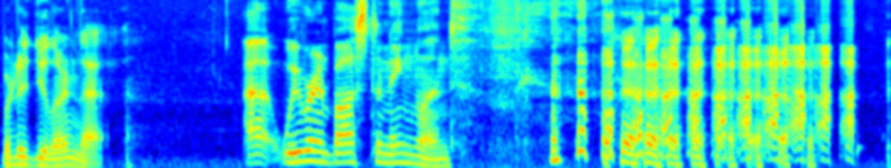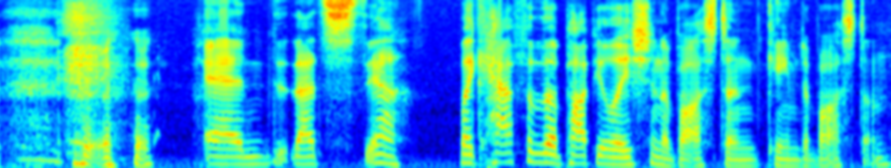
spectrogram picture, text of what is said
Where did you learn that? Uh, we were in Boston, England. and that's, yeah, like half of the population of Boston came to Boston.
